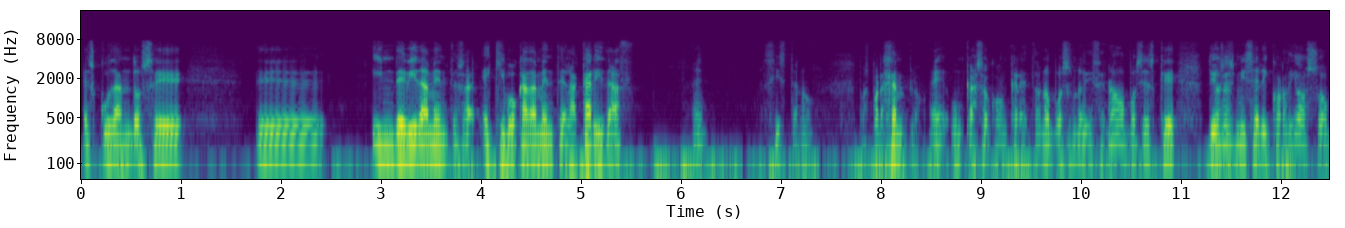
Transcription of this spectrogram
escudándose eh, indebidamente, o sea, equivocadamente la caridad, ¿eh? existe, ¿no? Pues por ejemplo, ¿eh? un caso concreto, ¿no? Pues uno dice, no, pues es que Dios es misericordioso.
